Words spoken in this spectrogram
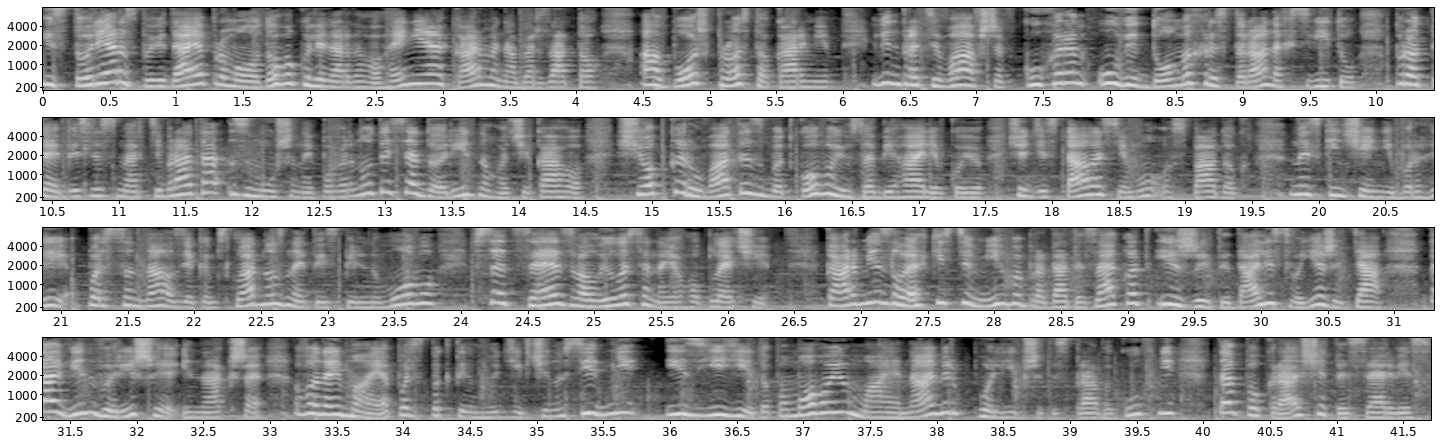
Історія розповідає про молодого кулінарного генія Кармена Берзато або ж просто Кармі. Він працював шеф-кухарем у відомих ресторанах світу, проте після смерті брата змушений повернутися до рідного Чикаго, щоб керувати збитковою забігалівкою, що дісталась йому у спадок. Нескінченні борги, персонал, з яким складно знайти спільну мову, все це звалилося на його плечі. Кармі з легкістю міг би продати заклад і жити далі своє життя. Та він вирішує інакше. Винаймає перспективну дівчину Сідні і з її допомогою має намір поліпшити справи кухні та покращити сервіс.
